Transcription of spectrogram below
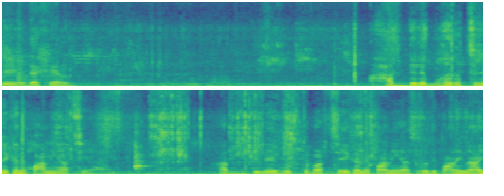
যে দেখেন, হাত দিলে বোঝা যাচ্ছে যে এখানে পানি আছে। হাত দিলেই বুঝতে পারছি এখানে পানি আছে। যদি পানি নাই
